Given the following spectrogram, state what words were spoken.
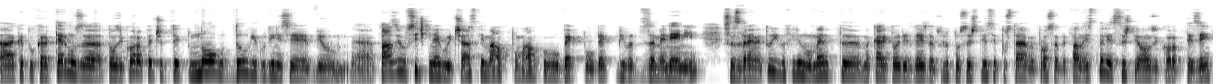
А, като характерно за този кораб е, че тъй като много дълги години се е бил а, пазил, всички негови части малко по малко, обект по обект биват заменени с времето и в един момент, а, макар и той да изглежда абсолютно същия, се поставя въпроса, бе това наистина ли е същия онзи кораб Тезе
